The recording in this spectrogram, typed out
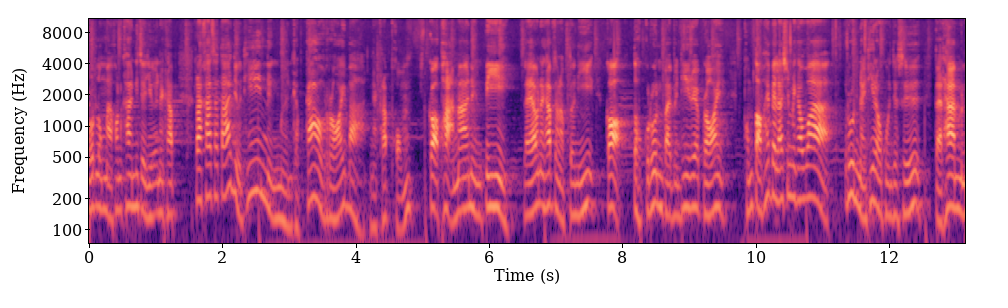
ลดลงมาค่อนข้างที่จะเยอะนะครับ ราคาสตาร์ทอยู่ที่ 10,000กับ900 บาทนะครับผม ก็ผ่านมา 1 ปีแล้วนะครับสำหรับตัวนี้ก็ตกรุ่นไปเป็นที่เรียบร้อย ผมตอบให้ไปแล้วใช่ไหมครับว่า รุ่นไหนที่เราควรจะซื้อ แต่ถ้ามัน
